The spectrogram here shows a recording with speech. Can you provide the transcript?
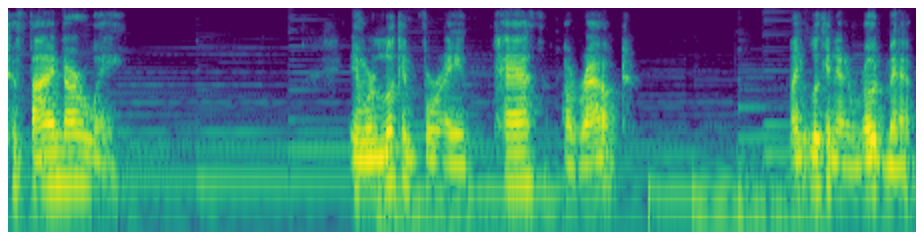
to find our way and we're looking for a path, a route, like looking at a roadmap,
